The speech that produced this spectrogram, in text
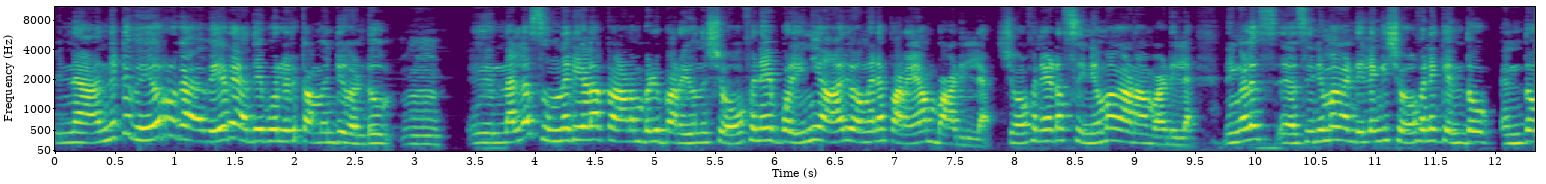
പിന്നെ എന്നിട്ട് വേറൊരു വേറെ അതേപോലെ ഒരു കമന്റ് കണ്ടു. നല്ല സുന്ദരികളെ കാണുമ്പോഴും പറയുന്നു ശോഭനയെ പോലെ. ഇനി ആരും അങ്ങനെ പറയാൻ പാടില്ല. ശോഭനയുടെ സിനിമ കാണാൻ പാടില്ല. നിങ്ങൾ സിനിമ കണ്ടില്ലെങ്കിൽ ശോഭനയ്ക്ക് എന്തോ എന്തോ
